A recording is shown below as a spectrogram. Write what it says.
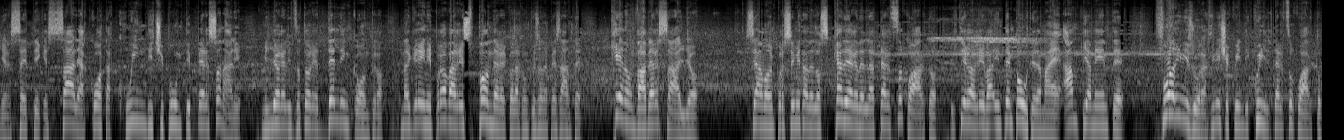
Gersetti che sale a quota 15 punti personali, miglior realizzatore dell'incontro. Magrini prova a rispondere con la conclusione pesante che non va a bersaglio. Siamo in prossimità dello scadere del terzo quarto, il tiro arriva in tempo utile ma è ampiamente fuori misura, finisce quindi qui il terzo quarto,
